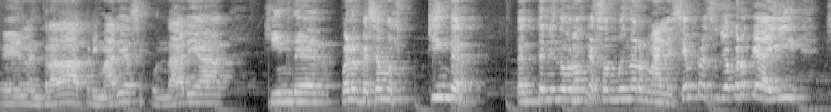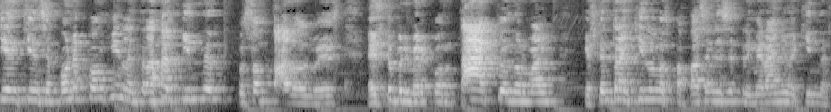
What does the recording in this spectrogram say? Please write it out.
en la entrada primaria, secundaria, kinder? Bueno, empecemos. Kinder. Están teniendo broncas, son muy normales. Siempre, yo creo que ahí quien, quien se pone punky en la entrada al kinder, pues son todos, güey. Es- tu primer contacto, es normal. Que estén tranquilos los papás en ese primer año de kinder.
